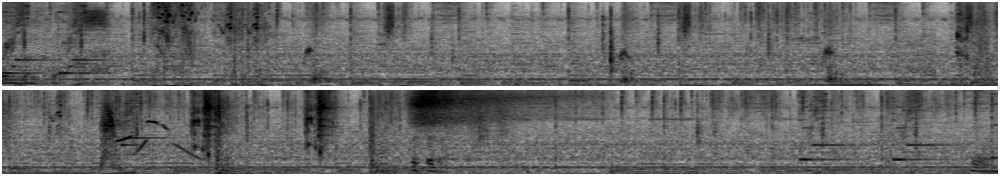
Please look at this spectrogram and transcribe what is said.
Rainbow. Yeah.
